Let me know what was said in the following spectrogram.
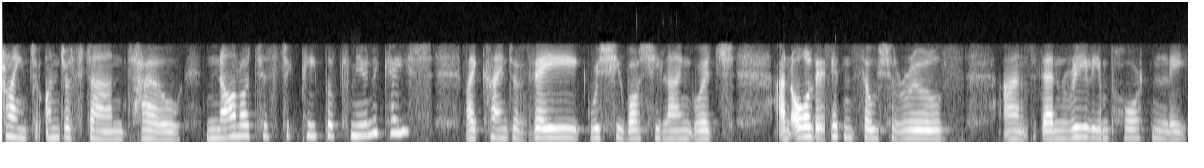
trying to understand how non-autistic people communicate, like kind of vague, wishy-washy language, and all the hidden social rules, and then really importantly,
